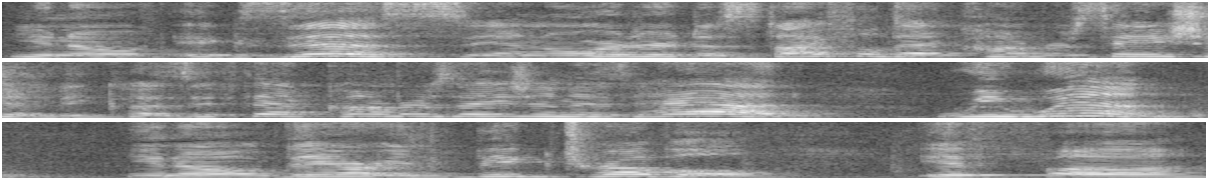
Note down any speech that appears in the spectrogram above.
you know, exists in order to stifle that conversation because if that conversation is had, we win. You know, they are in big trouble if, uh,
